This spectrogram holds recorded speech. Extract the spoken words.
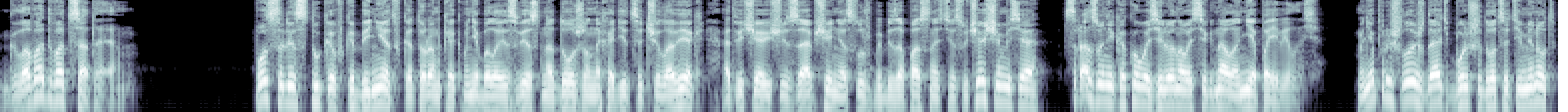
Глава 20. После стука в кабинет, в котором, как мне было известно, должен находиться человек, отвечающий за общение службы безопасности с учащимися, сразу никакого зеленого сигнала не появилось. Мне пришлось ждать больше 20 минут,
